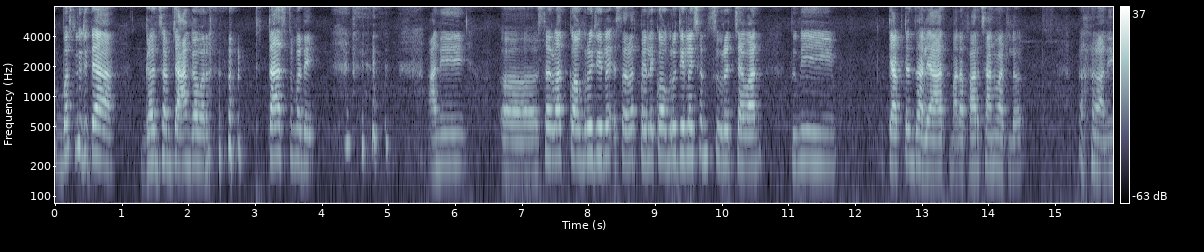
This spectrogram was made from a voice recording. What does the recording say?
बसली होती त्या घनसमच्या अंगावर टास्कमध्ये आणि सर्वात कॉंग्रॅच्युले सर्वात पहिले कॉंग्रॅच्युलेशन सूरज चव्हाण. तुम्ही कॅप्टन झाले आहात. मला फार छान वाटलं. आणि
